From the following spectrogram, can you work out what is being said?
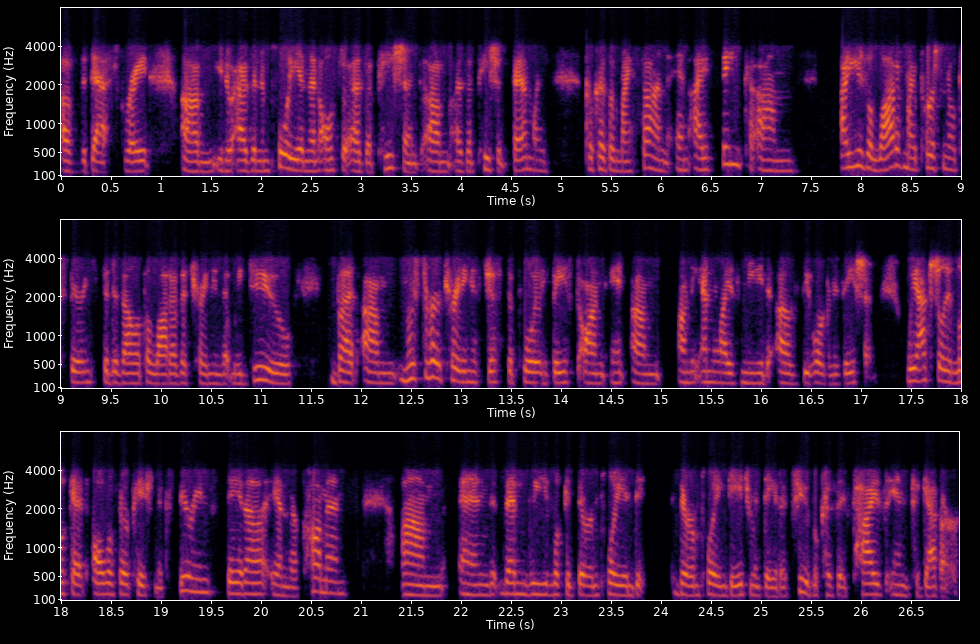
of the desk, right? Um, you know, as an employee and then also as a patient, um, as a patient family, because of my son. And I think um, I use a lot of my personal experience to develop a lot of the training that we do. But um, most of our training is just deployed based on um, on the analyzed need of the organization. We actually look at all of their patient experience data and their comments. Um, and then we look at their employee their employee engagement data too because it ties in together.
